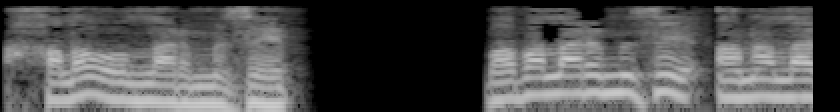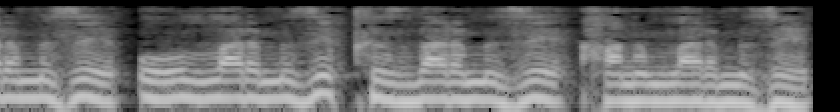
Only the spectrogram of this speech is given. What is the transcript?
halaoğullarımızı, babalarımızı, analarımızı, oğullarımızı, kızlarımızı, hanımlarımızı,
